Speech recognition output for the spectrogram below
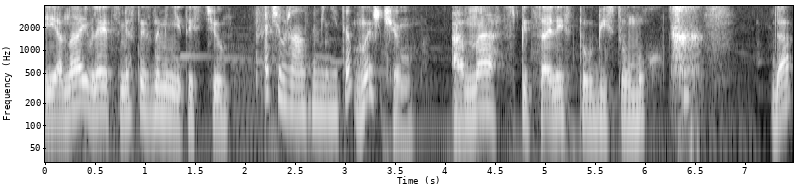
И она является местной знаменитостью. А чем же она знаменита? Знаешь чем? Она специалист по убийству мух. Да,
